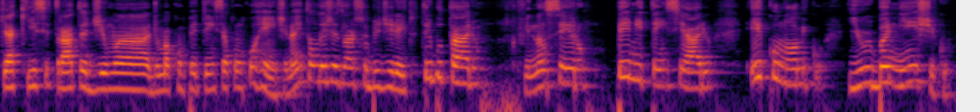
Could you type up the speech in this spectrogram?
que aqui se trata de uma, de uma competência concorrente. Né? Então, legislar sobre direito tributário, financeiro, penitenciário, econômico e urbanístico.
